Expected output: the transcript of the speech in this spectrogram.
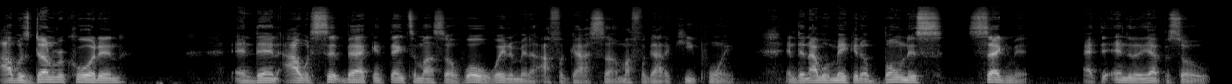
I was done recording, and then I would sit back and think to myself, whoa, wait a minute, I forgot something. I forgot a key point. And then I would make it a bonus segment at the end of the episode.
